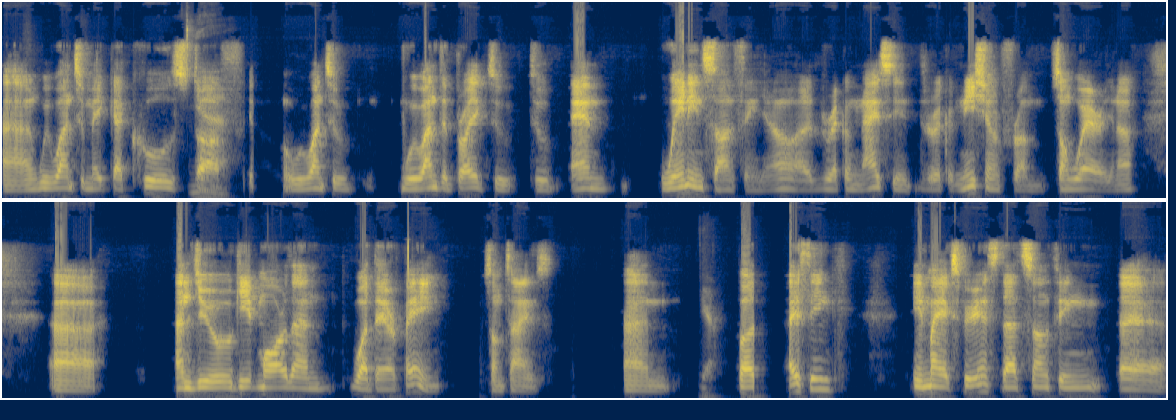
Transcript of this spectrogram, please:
and we want to make a cool stuff. Yeah. We want to we want the project to to end winning something, you know, uh, recognizing the recognition from somewhere, you know, uh, and you give more than what they are paying sometimes, and yeah. But I think, in my experience, that's something uh,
